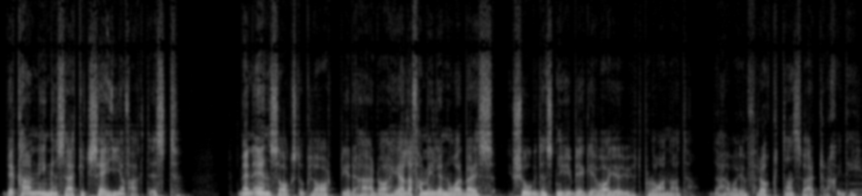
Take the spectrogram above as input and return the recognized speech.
det kan ingen säkert säga faktiskt. Men en sak står klart i det här då. Hela familjen Norbergs Sjogdens nybygge var ju utplånad. Det här var ju en fruktansvärd tragedi.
